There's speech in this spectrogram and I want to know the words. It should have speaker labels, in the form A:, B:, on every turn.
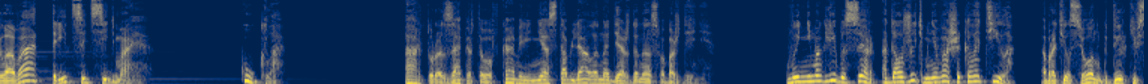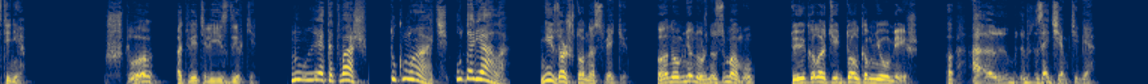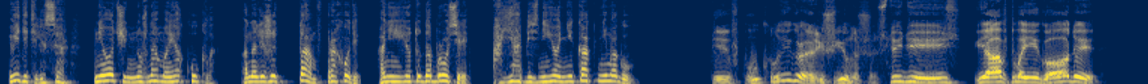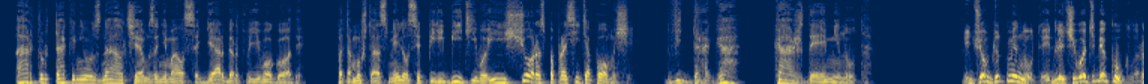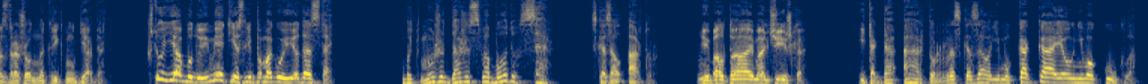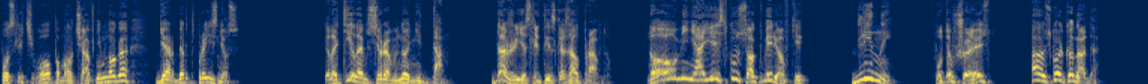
A: Глава тридцать седьмая. Кукла. Артура, запертого в камере, не оставляла надежда на освобождение. «Вы не могли бы, сэр, одолжить мне ваше колотило?» — обратился он к дырке в стене.
B: «Что?» — ответили из дырки.
A: «Ну, этот ваш тукмач ударяла».
B: «Ни за что на свете. Оно мне нужно самому. Ты колотить толком не умеешь. А, зачем тебе?»
A: «Видите ли, сэр, мне очень нужна моя кукла. Она лежит там, в проходе. Они ее туда бросили, а я без нее никак не могу».
B: «Ты в куклы играешь, юноша? Стыдись! Я в твои годы!»
A: Артур так и не узнал, чем занимался Герберт в его годы, потому что осмелился перебить его и еще раз попросить о помощи. Ведь дорога каждая минута.
B: «При чем тут минута? И для чего тебе кукла?» — раздраженно крикнул Герберт. «Что я буду иметь, если помогу ее достать?»
A: «Быть может, даже свободу, сэр», — сказал Артур.
B: «Не болтай, мальчишка!»
A: И тогда Артур рассказал ему, какая у него кукла, после чего, помолчав немного, Герберт произнес.
B: «Колотила все равно не дам, даже если ты сказал правду. Но у меня есть кусок веревки».
A: «Длинный?»
B: Футов шесть. А сколько надо?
